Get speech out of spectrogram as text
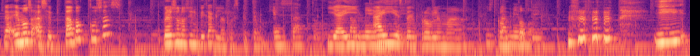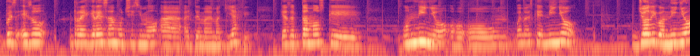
O sea, hemos aceptado cosas pero eso no significa que las respetemos. Exacto. Y ahí, ahí está el problema con todo. y pues eso regresa muchísimo al tema de maquillaje, que aceptamos que un niño o, un... Bueno, es que niño yo digo niño.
